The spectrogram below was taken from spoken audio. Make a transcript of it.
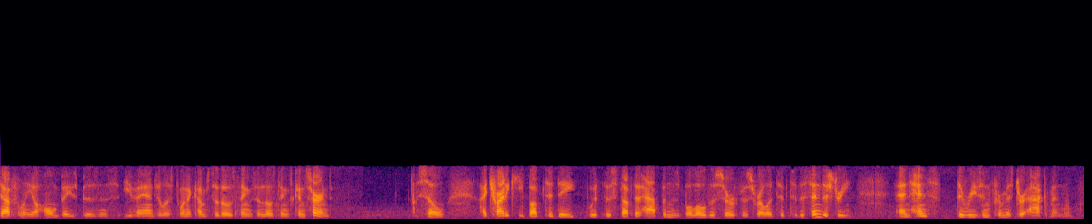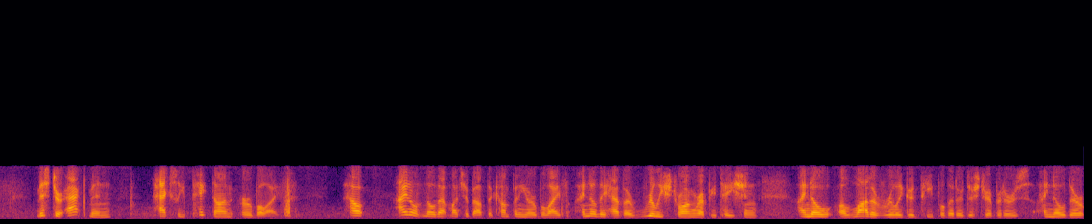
definitely a home based business evangelist when it comes to those things and those things concerned. So I try to keep up to date with the stuff that happens below the surface relative to this industry, and hence the reason for Mr. Ackman. Mr. Ackman actually picked on Herbalife. How I don't know that much about the company Herbalife. I know they have a really strong reputation. I know a lot of really good people that are distributors. I know they're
